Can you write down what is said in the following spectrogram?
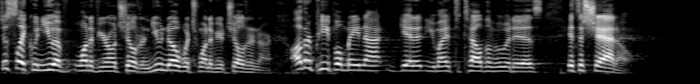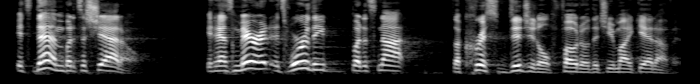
Just like when you have one of your own children, you know which one of your children are. Other people may not get it. You might have to tell them who it is. It's a shadow. It's them, but it's a shadow. It has merit, it's worthy, but it's not the crisp digital photo that you might get of it.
